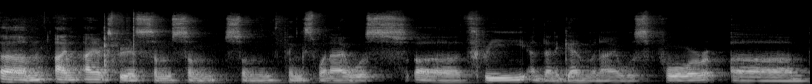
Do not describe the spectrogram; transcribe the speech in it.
Um, I, I experienced some some some things when I was uh, three, and then again when I was four. Um,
